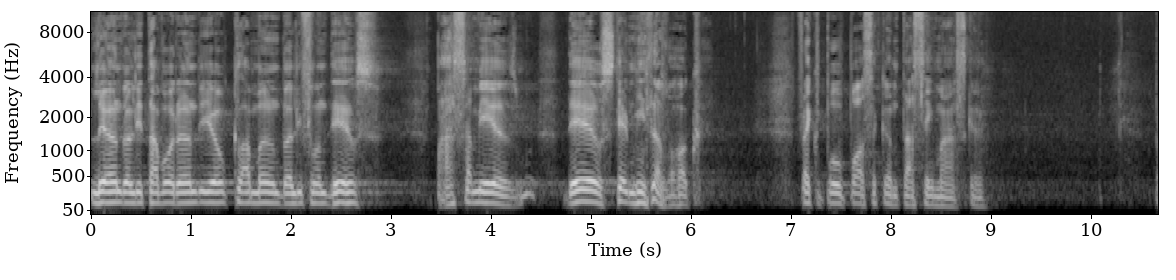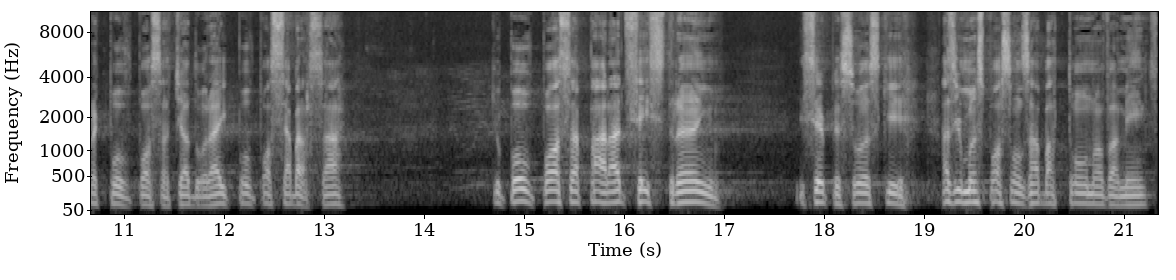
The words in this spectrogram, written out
Leandro ali estava orando e eu clamando ali, falando: Deus, passa mesmo. Deus, termina logo. Para que o povo possa cantar sem máscara para que o povo possa te adorar e que o povo possa se abraçar, que o povo possa parar de ser estranho e ser pessoas que as irmãs possam usar batom novamente.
